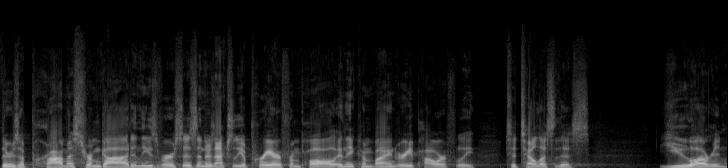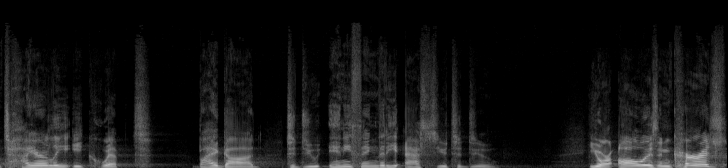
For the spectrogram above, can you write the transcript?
There's a promise from God in these verses, and there's actually a prayer from Paul, and they combine very powerfully to tell us this. You are entirely equipped by God to do anything that He asks you to do. You are always encouraged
